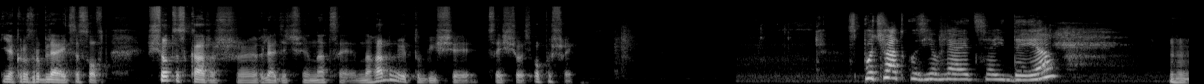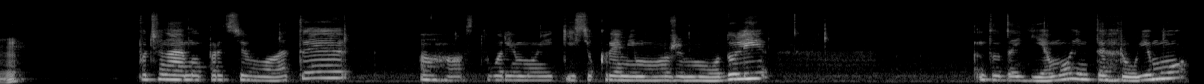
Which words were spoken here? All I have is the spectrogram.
як розробляється софт. Що ти скажеш, е, глядячи на це? Нагадує тобі ще це щось? Опиши. Спочатку з'являється ідея, Угу. починаємо працювати. Ага, створюємо якісь окремі може модулі, додаємо, інтегруємо.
